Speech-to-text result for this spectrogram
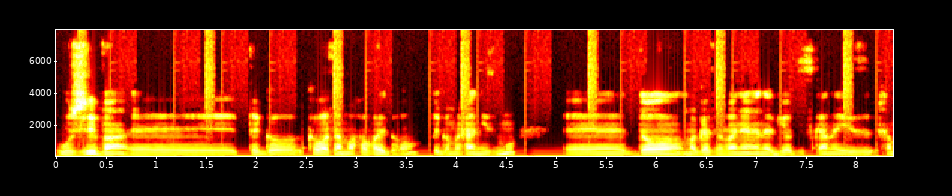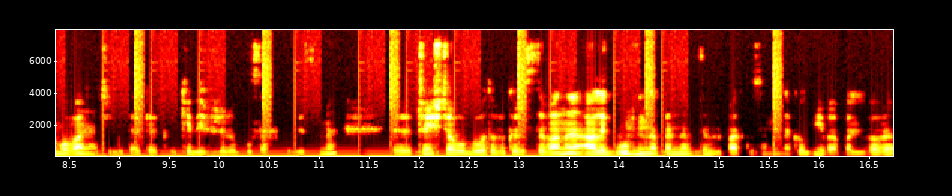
używa e, tego koła zamachowego, tego mechanizmu e, do magazynowania energii odzyskanej z hamowania, czyli tak jak kiedyś w żyrobusach powiedzmy. Częściowo było to wykorzystywane, ale głównym napędem w tym wypadku są jednak ogniwa paliwowe.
